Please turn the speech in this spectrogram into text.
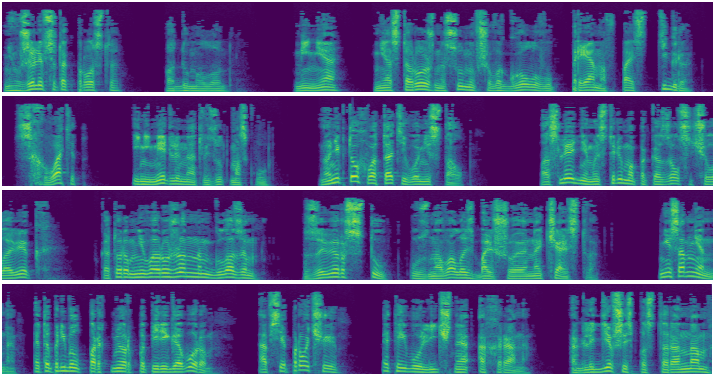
«Неужели все так просто?» — подумал он. Меня, неосторожно сунувшего голову прямо в пасть тигра, схватят и немедленно отвезут в Москву. Но никто хватать его не стал. Последним из трюма показался человек, в котором невооруженным глазом за версту узнавалось большое начальство. Несомненно, это прибыл партнер по переговорам, а все прочие — это его личная охрана. Оглядевшись по сторонам,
